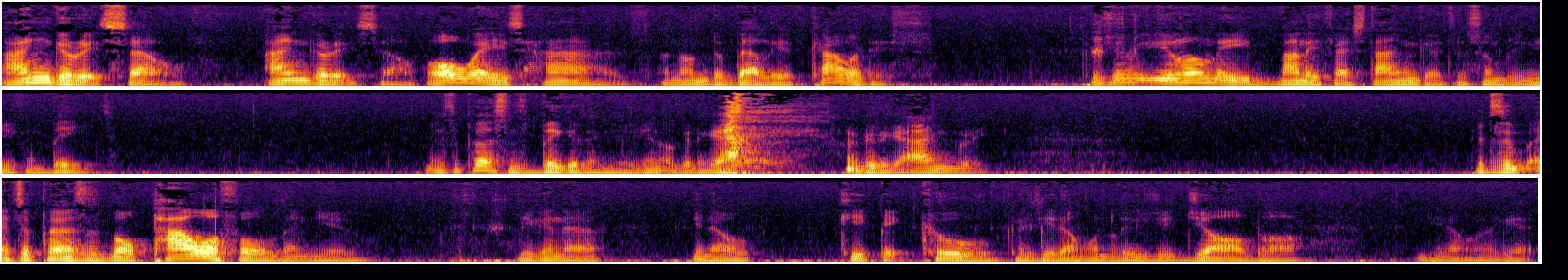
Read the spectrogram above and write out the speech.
anger itself, anger itself always has an underbelly of cowardice. Because you know, you'll only manifest anger to somebody you can beat. If the person's bigger than you, you're not going to get, not going to get angry. If the, if the person's more powerful than you, you're going to, you know, keep it cool because you don't want to lose your job or you don't want to get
